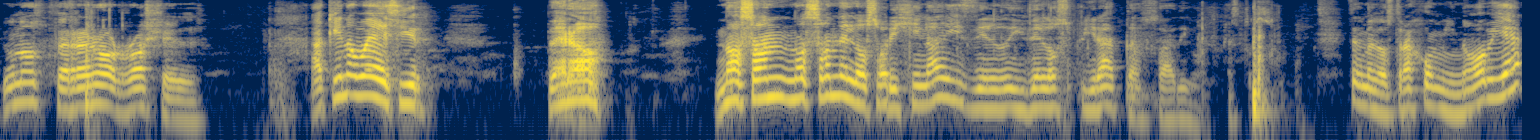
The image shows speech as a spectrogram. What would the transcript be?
Y unos Ferrero Rochelle. Aquí no voy a decir. Pero. No son, no son de los originales y de, de, los piratas. O sea, digo, estos. Estos me los trajo mi novia.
